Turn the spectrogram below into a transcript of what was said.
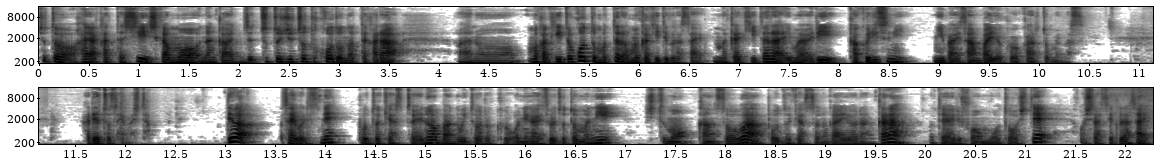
ちょっと早かったし、しかもなんかちょっと、ちょっと高度になったから、あの、もう一回聞いておこうと思ったらもう一回聞いてください。もう一回聞いたら今より確実に2倍、3倍よくわかると思います。ありがとうございました。では、最後ですね、ポッドキャストへの番組登録をお願いするとともに、質問、感想は、ポッドキャストの概要欄からお便りフォームを通してお知らせください。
